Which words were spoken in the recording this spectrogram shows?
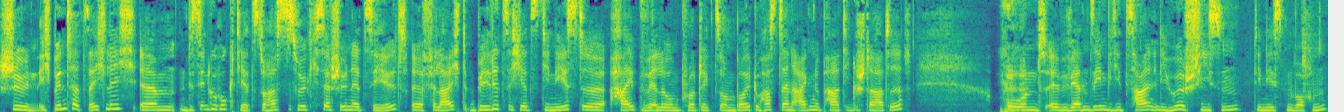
Schön. Ich bin tatsächlich ähm, ein bisschen gehuckt jetzt. Du hast es wirklich sehr schön erzählt. Äh, vielleicht bildet sich jetzt die nächste Hype-Welle um Project Zomboid. Du hast deine eigene Party gestartet. Und äh, wir werden sehen, wie die Zahlen in die Höhe schießen die nächsten Wochen.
